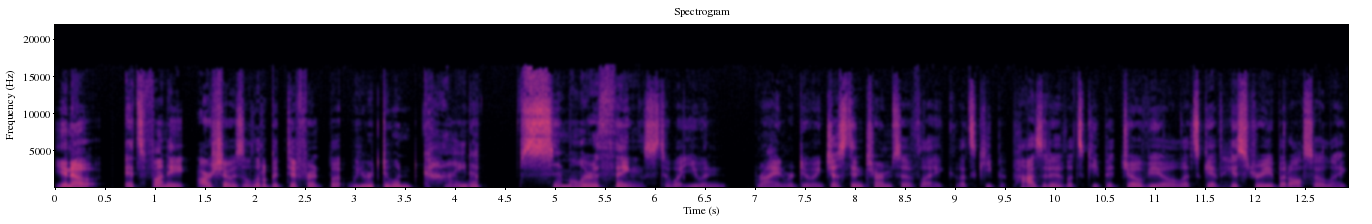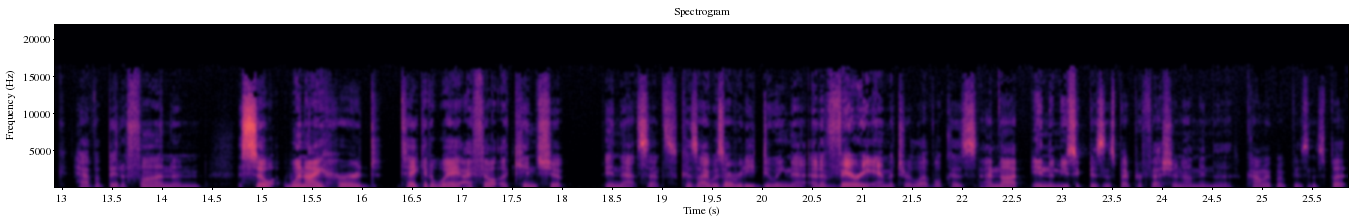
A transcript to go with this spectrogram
you know, it's funny. Our show is a little bit different, but we were doing kind of similar things to what you and Ryan were doing, just in terms of like, let's keep it positive, let's keep it jovial, let's give history, but also like have a bit of fun. And so when I heard Take It Away, I felt a kinship in that sense because I was already doing that at a very amateur level because I'm not in the music business by profession, I'm in the comic book business, but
